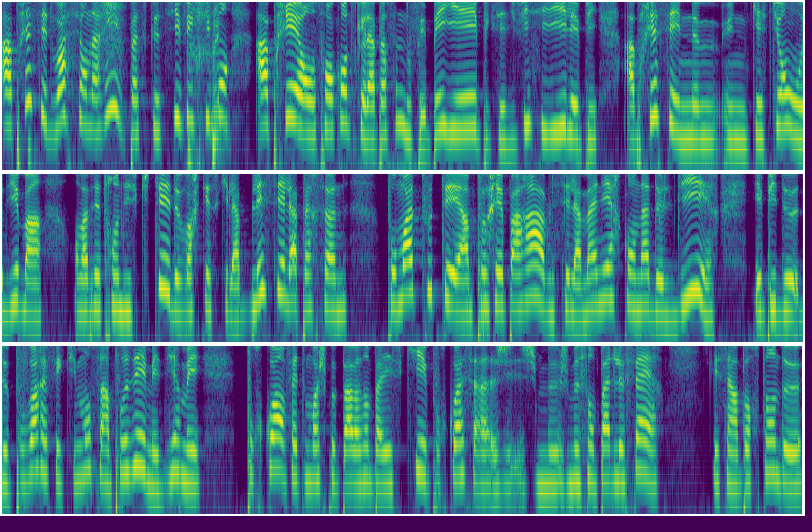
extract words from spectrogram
Après, c'est de voir si on arrive, parce que si effectivement, après, on se rend compte que la personne nous fait payer, puis que c'est difficile, et puis après, c'est une, une question où on dit, ben, on va peut-être en discuter, de voir qu'est-ce qu'il a blessé la personne. Pour moi, tout est un peu réparable, c'est la manière qu'on a de le dire, et puis de, de pouvoir effectivement s'imposer, mais dire, mais pourquoi en fait, moi, je peux pas, par exemple, aller skier, pourquoi ça, je, je me, je me sens pas de le faire? Et c'est important de,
